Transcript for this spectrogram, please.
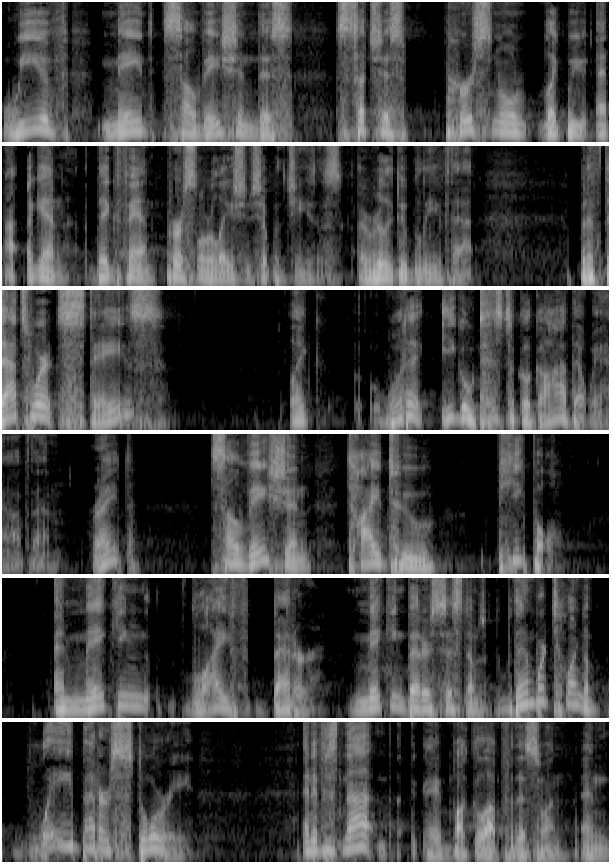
We have made salvation this such as personal, like we, and again, big fan, personal relationship with Jesus. I really do believe that. But if that's where it stays, like, what an egotistical God that we have then, right? Salvation tied to people and making life better, making better systems. But then we're telling a way better story and if it's not, okay, buckle up for this one. And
